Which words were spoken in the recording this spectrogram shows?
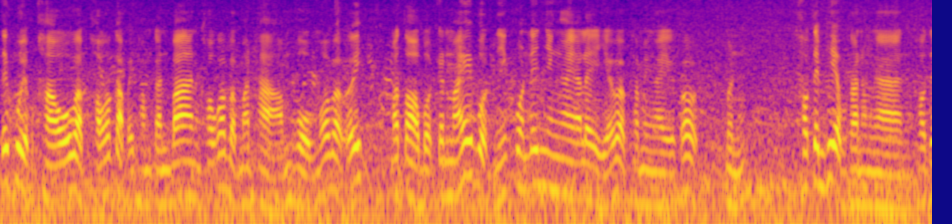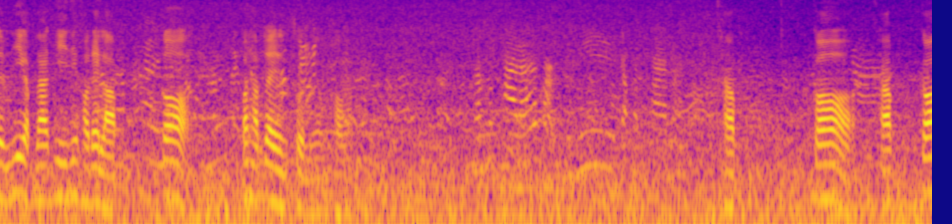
ได้คุยกับเขาแบบเขาก็กลับไปทำกันบ้านเขาก็แบบมาถามผมว่าแบบเอ้ยมาต่อบทกันไหมบทนี้ควรเล่นยังไงอะไรอย่างเงี้ยแบบทำยังไงก็เหมือนเขาเต็มที่กับการทำงาน เขาเต็มที่กับหน้าที่ที่เขาได้รับ ก็ประทับใจในส่วนนี้ของเขาแล้วสุดท้ายแล้วให้ฝากซีรีส์กับแฟนๆหน่อยครับก็ครับก็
